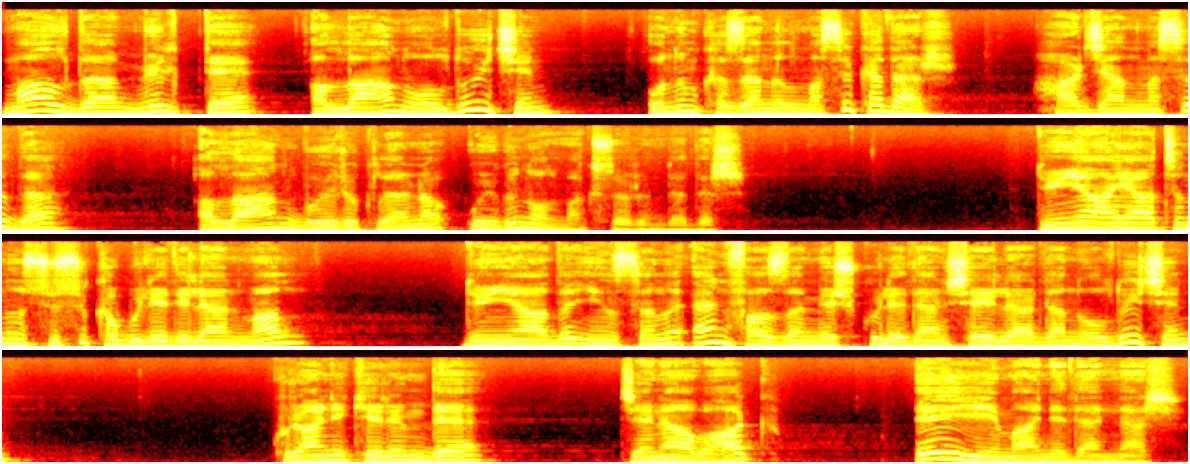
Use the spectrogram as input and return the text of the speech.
Mal da mülk de Allah'ın olduğu için onun kazanılması kadar harcanması da Allah'ın buyruklarına uygun olmak zorundadır. Dünya hayatının süsü kabul edilen mal, dünyada insanı en fazla meşgul eden şeylerden olduğu için Kur'an-ı Kerim'de Cenab-ı Hak Ey iman edenler!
